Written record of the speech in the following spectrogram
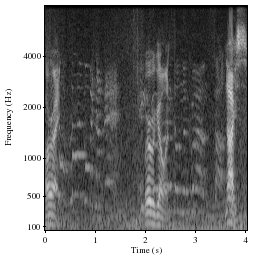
Alright. Fly boys up there. Keep Where are we going? eyes on the ground, son. Nice.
